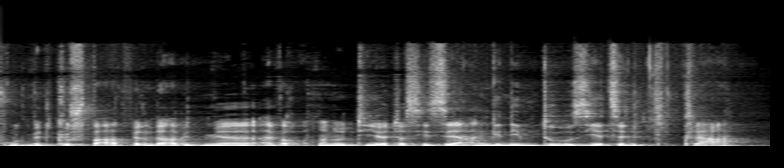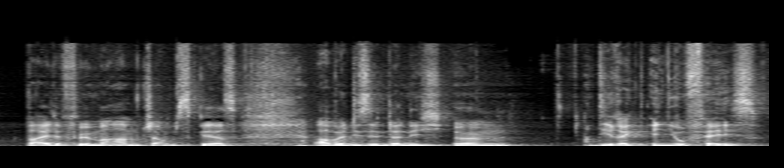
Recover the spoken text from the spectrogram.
gut mitgespart wird und da habe ich mir einfach auch mal notiert, dass sie sehr angenehm dosiert sind. Klar, beide Filme haben Jumpscares, aber die sind da nicht ähm, direkt in your face.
